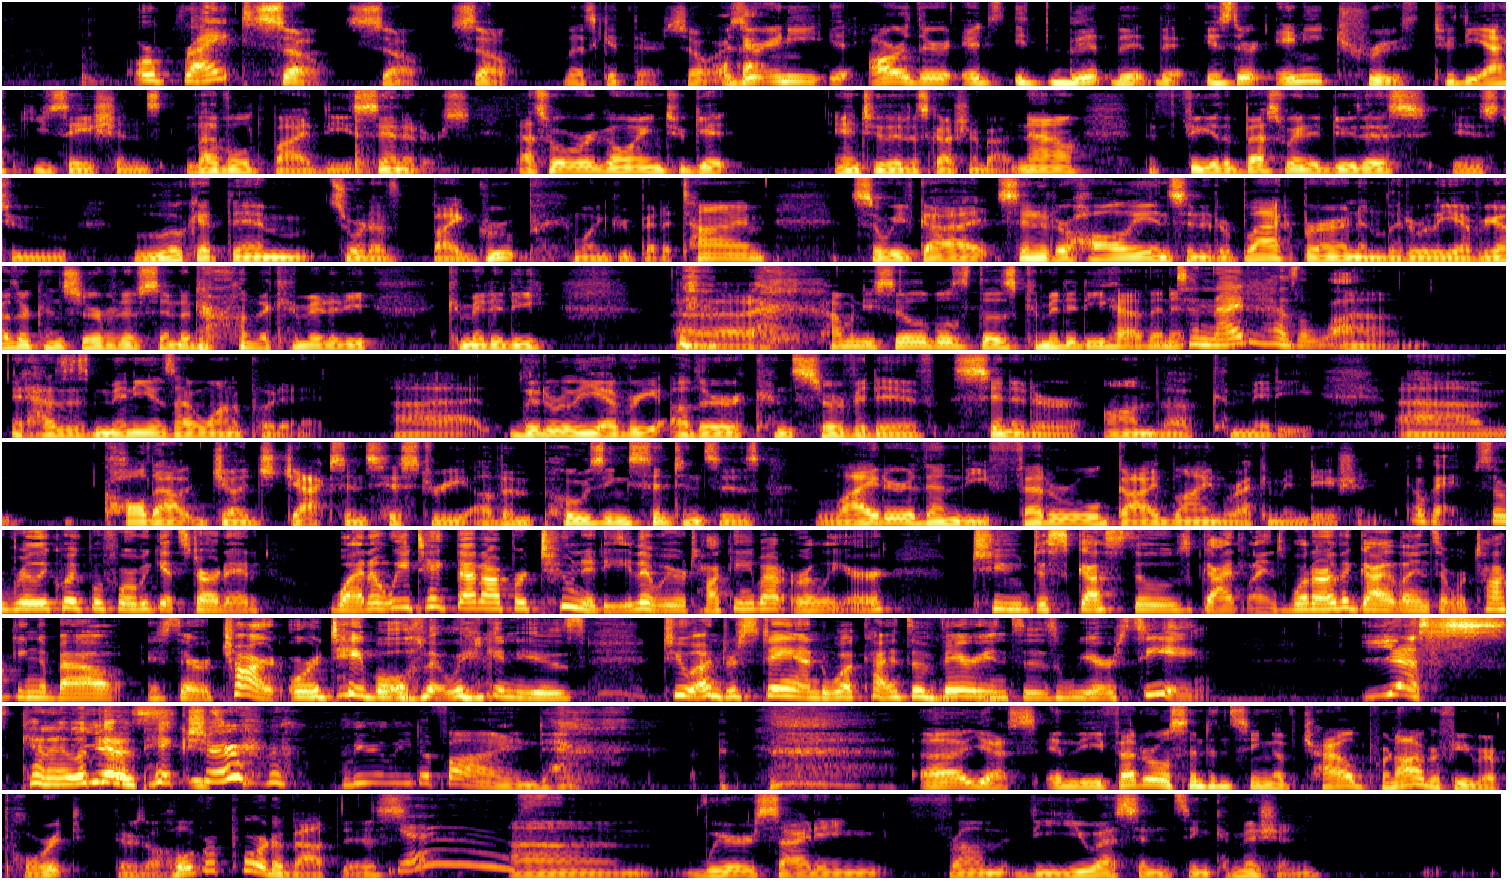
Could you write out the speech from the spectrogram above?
Or right? So, so, so, let's get there. So, is there any, are there, it's, it, bleh, bleh, bleh. is there any truth to the accusations leveled by these senators? That's what we're going to get into the discussion about now. The figure the best way to do this is to look at them sort of by group, one group at a time. So we've got Senator Hawley and Senator Blackburn and literally every other conservative senator on the committee. Committee. Uh, how many syllables does committee have in it? Tonight it has a lot. Um, It has as many as I want to put in it. Uh, literally every other conservative senator on the committee um, called out Judge Jackson's history of imposing sentences lighter than the federal guideline recommendation. Okay, so really quick before we get started, why don't we take that opportunity that we were talking about earlier to discuss those guidelines? What are the guidelines that we're talking about? Is there a chart or a table that we can use to understand what kinds of variances we are seeing? Yes! Can I look Yes, at a picture? clearly defined. uh, yes, in the federal sentencing of child pornography report, there's a whole report about this. yes. um, we're citing from the U.S. Sentencing Commission,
